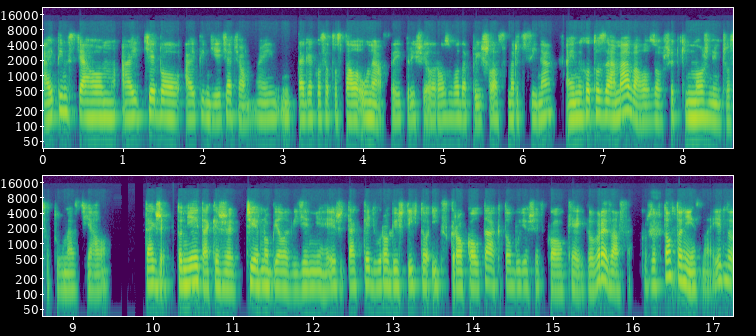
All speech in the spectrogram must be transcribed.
aj tým vzťahom, aj tebou, aj tým dieťaťom. Aj, tak ako sa to stalo u nás. Aj, prišiel rozvod a prišla smrť syna a jednoducho to zamávalo so všetkým možným, čo sa tu u nás dialo. Takže to nie je také, že čierno-biele videnie, hej, že tak keď urobíš týchto x krokov, tak to bude všetko OK. Dobre zase. Akože v tomto nie sme. Jedno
